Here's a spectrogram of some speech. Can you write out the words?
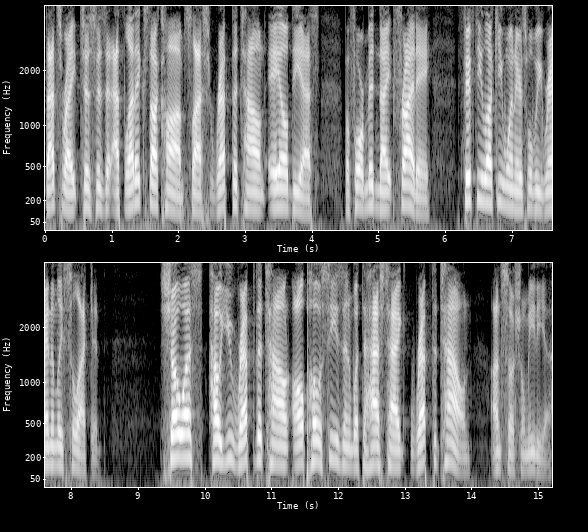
That's right. Just visit athletics.com slash rep the town ALDS before midnight Friday. 50 lucky winners will be randomly selected. Show us how you rep the town all postseason with the hashtag rep the town on social media.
